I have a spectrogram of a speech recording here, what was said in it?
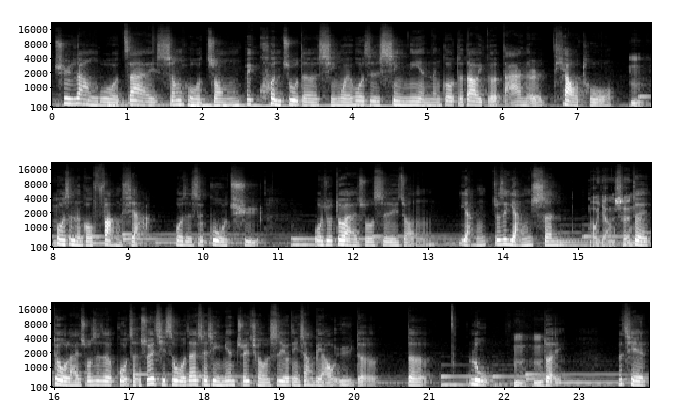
去让我在生活中被困住的行为或是信念能够得到一个答案而跳脱，嗯，或者是能够放下，或者是过去，我觉得对我来说是一种扬，就是扬升哦，扬升，对，对我来说是这个过程。所以其实我在身心里面追求的是有点像疗愈的的路，嗯嗯，对，而且。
